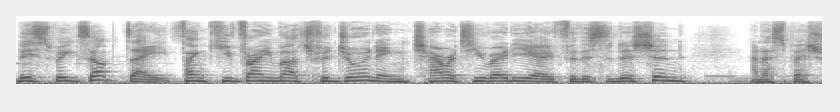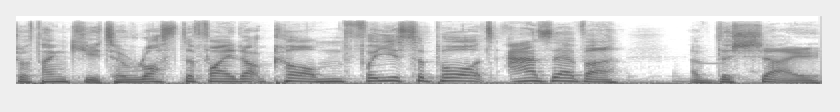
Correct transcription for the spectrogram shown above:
this week's update. Thank you very much for joining Charity Radio for this edition, and a special thank you to Rosterfy.com for your support, as ever, of the show.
